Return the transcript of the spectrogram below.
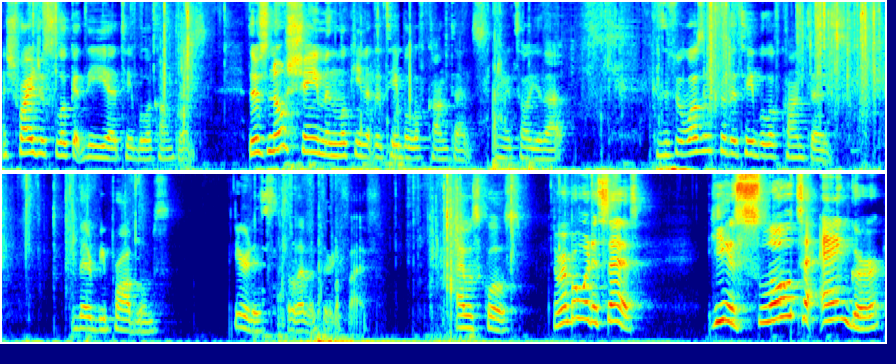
I should probably just look at the uh, table of contents. There's no shame in looking at the table of contents. Let me tell you that. Because if it wasn't for the table of contents, there'd be problems. Here it is, 1135. I was close. Remember what it says. He is slow to anger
